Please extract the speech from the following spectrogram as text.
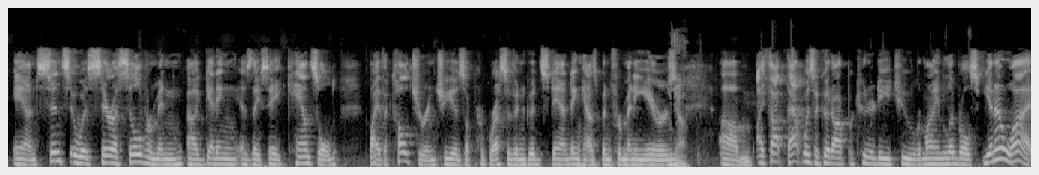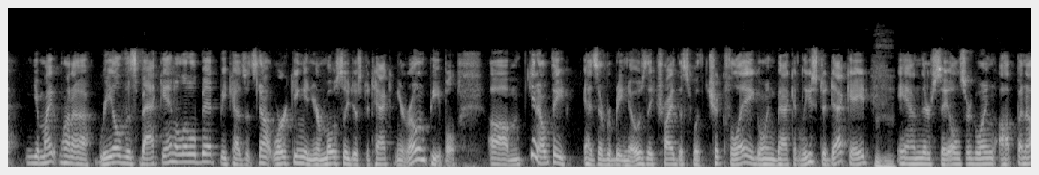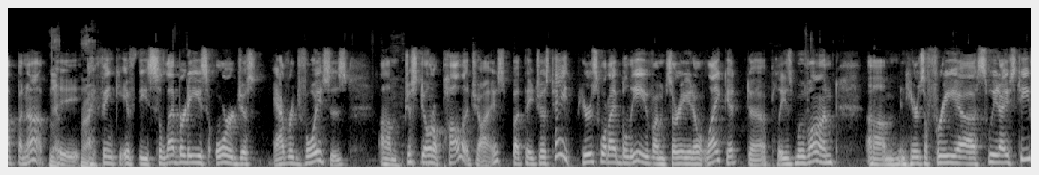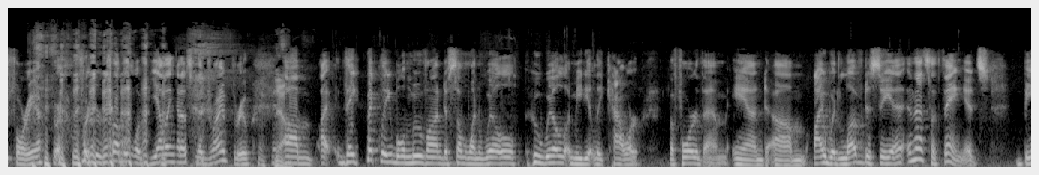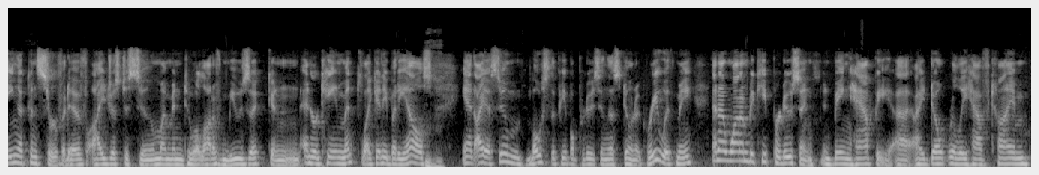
And since it was Sarah Silverman uh, getting, as they say, canceled by the culture, and she is a progressive in good standing, has been for many years. Yeah. Um, I thought that was a good opportunity to remind liberals, you know what, you might want to reel this back in a little bit because it's not working and you're mostly just attacking your own people. Um, you know, they, as everybody knows, they tried this with Chick fil A going back at least a decade, and their sales are going up and up and up. Yeah, I- right. I think if these celebrities or just average voices um, just don't apologize, but they just, hey, here's what I believe. I'm sorry you don't like it. Uh, please move on. Um, and here's a free uh, sweet iced tea for you for, for your trouble of yelling at us in the drive-through. Yeah. Um, I, they quickly will move on to someone will who will immediately cower before them. And um, I would love to see it. And that's the thing. It's being a conservative. I just assume I'm into a lot of music and entertainment like anybody else. And I assume most of the people producing this don't agree with me. And I want them to keep producing and being happy. Uh, I don't really have time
